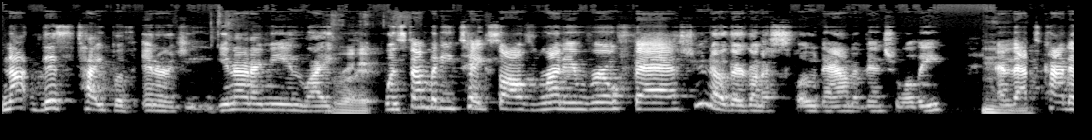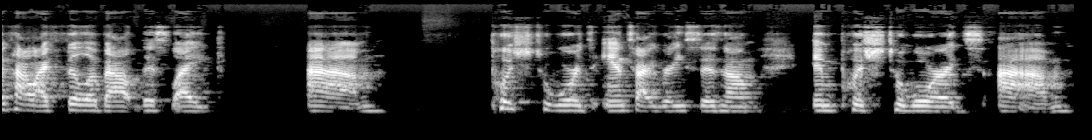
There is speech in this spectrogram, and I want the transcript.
Not this type of energy. You know what I mean? Like right when somebody takes off running real fast, you know they're going to slow down eventually. Mhm. and that's kind of how i feel about this like um push towards anti-racism and push towards um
